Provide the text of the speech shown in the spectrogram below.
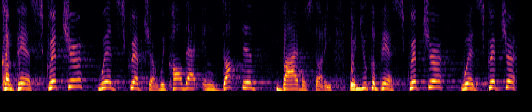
Compare Scripture with Scripture. We call that inductive Bible study. When you compare Scripture with Scripture,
